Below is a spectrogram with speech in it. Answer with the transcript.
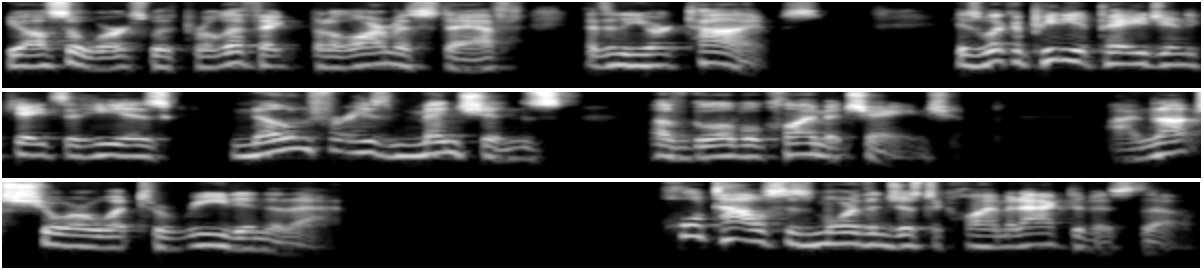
He also works with prolific but alarmist staff at the New York Times. His Wikipedia page indicates that he is known for his mentions of global climate change. I'm not sure what to read into that. Holthaus is more than just a climate activist, though.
